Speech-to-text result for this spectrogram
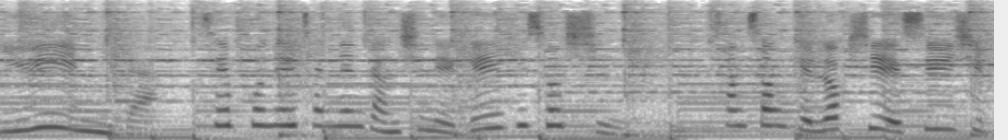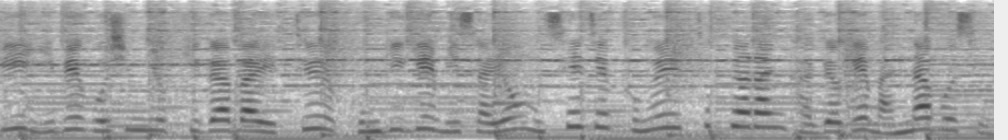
2위입니다. 새 폰을 찾는 당신에게 희소식. 삼성 갤럭시 S22 256GB 공기계 미사용 새 제품을 특별한 가격에 만나보세요.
